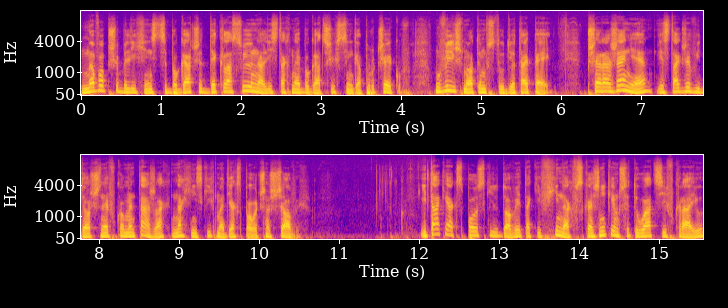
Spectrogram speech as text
nowo przybyli chińscy bogacze deklasują na listach najbogatszych Singapurczyków. Mówiliśmy o tym w studio Taipei. Przerażenie jest także widoczne w komentarzach na chińskich mediach społecznościowych. I tak jak z Polski Ludowej, tak i w Chinach wskaźnikiem sytuacji w kraju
